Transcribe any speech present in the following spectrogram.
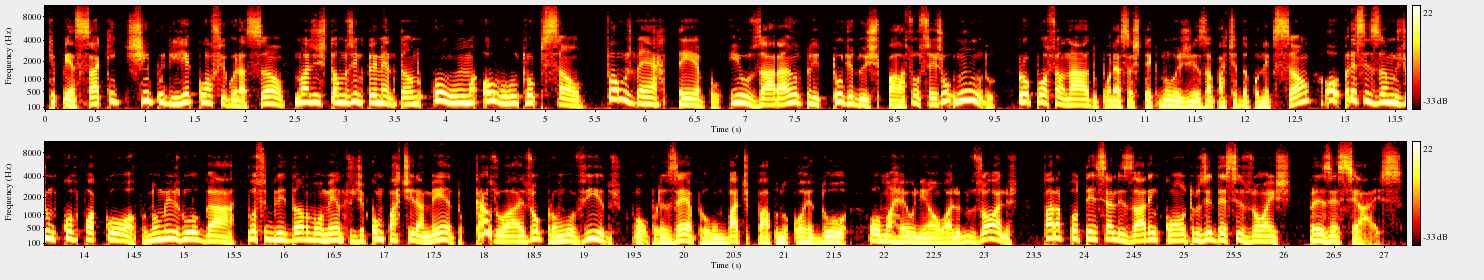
que pensar que tipo de reconfiguração nós estamos implementando com uma ou outra opção. Vamos ganhar tempo e usar a amplitude do espaço, ou seja, o mundo, proporcionado por essas tecnologias a partir da conexão, ou precisamos de um corpo a corpo, no mesmo lugar, possibilitando momentos de compartilhamento, casuais ou promovidos, como, por exemplo, um bate-papo no corredor ou uma reunião olho nos olhos, para potencializar encontros e decisões presenciais.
